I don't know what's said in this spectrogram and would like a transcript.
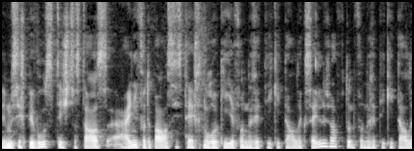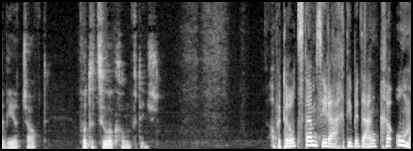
weil man sich bewusst ist, dass das eine von der Basistechnologien von einer digitalen Gesellschaft und von einer digitalen Wirtschaft von der Zukunft ist. Aber trotzdem sind rechte Bedenken um.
